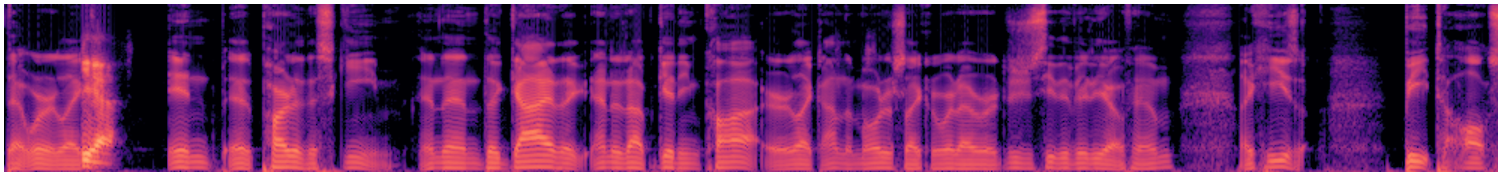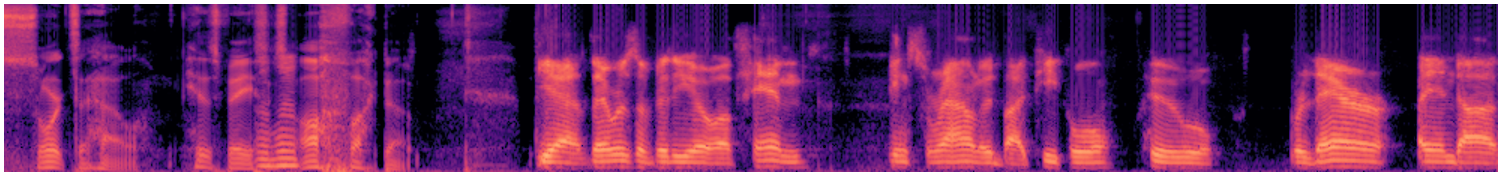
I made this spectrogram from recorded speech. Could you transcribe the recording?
that were like Yeah. in uh, part of the scheme. And then the guy that ended up getting caught or like on the motorcycle or whatever. Did you see the video of him? Like he's beat to all sorts of hell. His face is Mhm. all fucked up. Yeah, there was a video of him being surrounded by people who were there, and uh,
